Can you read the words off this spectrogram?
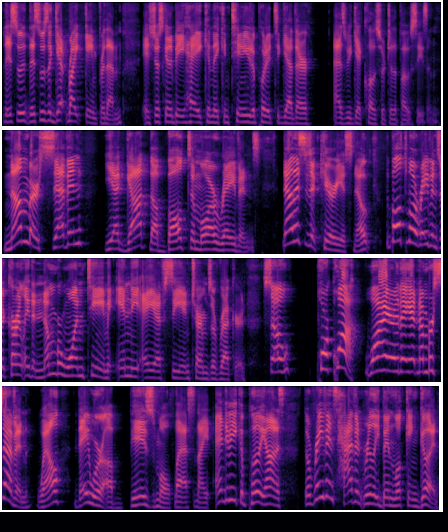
this was this was a get right game for them. It's just going to be, hey, can they continue to put it together as we get closer to the postseason? Number seven, you got the Baltimore Ravens. Now, this is a curious note. The Baltimore Ravens are currently the number one team in the AFC in terms of record. So, pourquoi? Why are they at number seven? Well, they were abysmal last night. And to be completely honest, the Ravens haven't really been looking good.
